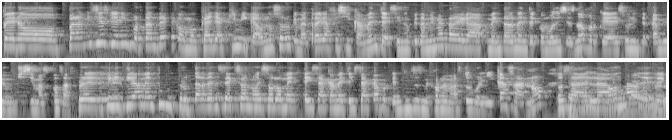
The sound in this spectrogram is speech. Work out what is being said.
pero para mí sí es bien importante como que haya química, o no solo que me atraiga físicamente, sino que también me atraiga mentalmente, como dices, ¿no? Porque es un intercambio de muchísimas cosas. Pero definitivamente disfrutar del sexo no es solo mete y saca, mete y saca, porque entonces mejor me masturbo en mi casa, ¿no? O sea, la onda de, de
